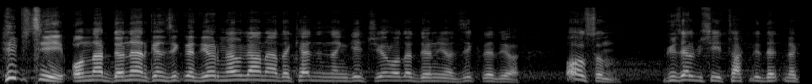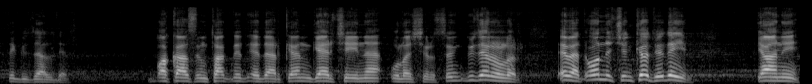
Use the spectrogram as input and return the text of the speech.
Hepsi onlar dönerken zikrediyor. Mevlana da kendinden geçiyor, o da dönüyor, zikrediyor. Olsun. Güzel bir şeyi taklit etmek de güzeldir. Bakarsın taklit ederken gerçeğine ulaşırsın. Güzel olur. Evet onun için kötü değil. Yani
